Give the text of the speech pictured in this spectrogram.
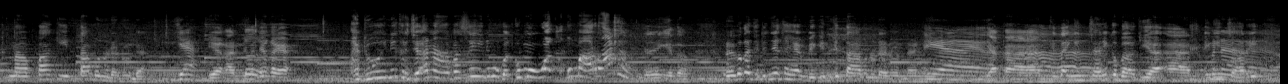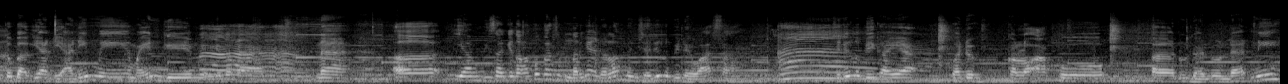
kenapa kita menunda-nunda. ya Iya kan, Betul. misalnya kayak aduh ini kerjaan apa sih ini membuatku muak aku marah jadi gitu dan itu kan jadinya kayak bikin kita menunda-nunda nih Iya, iya. ya kan kita ingin cari kebahagiaan ingin Benar. cari kebahagiaan di anime main game kayak gitu kan Ah. nah eh, yang bisa kita lakukan sebenarnya adalah menjadi lebih dewasa Ah. jadi lebih kayak waduh kalau aku eh, nunda-nunda nih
